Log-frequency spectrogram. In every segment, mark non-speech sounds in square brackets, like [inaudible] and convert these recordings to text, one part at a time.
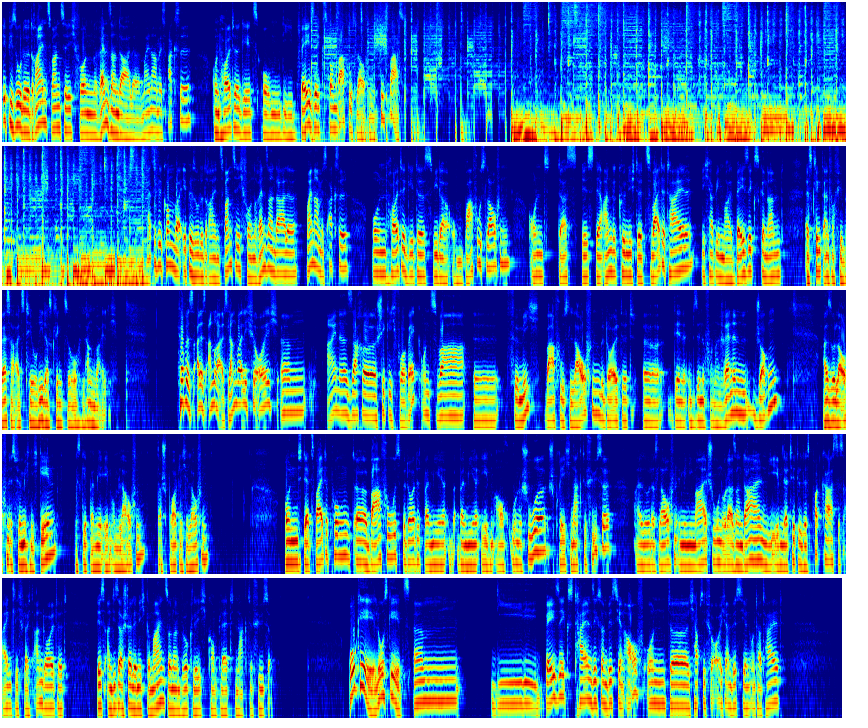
Episode 23 von Rennsandale. Mein Name ist Axel und heute geht es um die Basics vom Barfußlaufen. Viel Spaß! Herzlich willkommen bei Episode 23 von Rennsandale. Mein Name ist Axel und heute geht es wieder um Barfußlaufen und das ist der angekündigte zweite Teil. Ich habe ihn mal Basics genannt. Es klingt einfach viel besser als Theorie, das klingt so langweilig. Ich hoffe, es ist alles andere als langweilig für euch. Ähm, eine Sache schicke ich vorweg und zwar äh, für mich barfuß laufen bedeutet äh, im Sinne von Rennen, Joggen. Also Laufen ist für mich nicht gehen. Es geht bei mir eben um Laufen, das sportliche Laufen. Und der zweite Punkt, äh, barfuß, bedeutet bei mir, bei mir eben auch ohne Schuhe, sprich nackte Füße. Also das Laufen in Minimalschuhen oder Sandalen, wie eben der Titel des Podcasts eigentlich vielleicht andeutet, ist an dieser Stelle nicht gemeint, sondern wirklich komplett nackte Füße. Okay, los geht's. Ähm, die Basics teilen sich so ein bisschen auf und äh, ich habe sie für euch ein bisschen unterteilt.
